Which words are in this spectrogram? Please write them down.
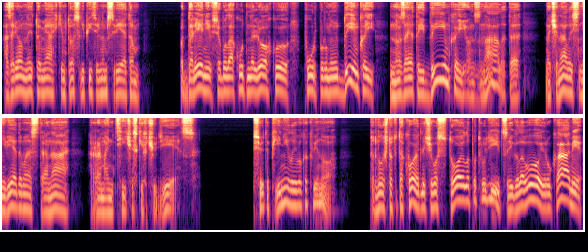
озаренные то мягким, то ослепительным светом. В отдалении все было окутано легкую пурпурную дымкой, но за этой дымкой, он знал это, начиналась неведомая страна романтических чудес. Все это пьянило его, как вино. Тут было что-то такое, для чего стоило потрудиться и головой, и руками,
